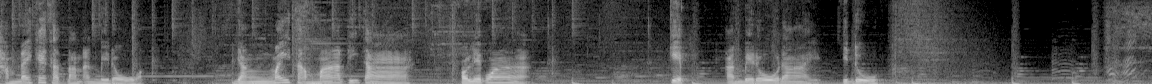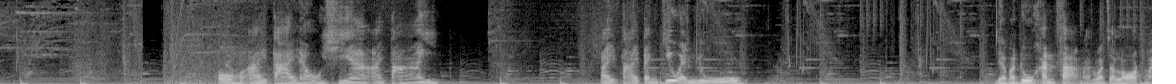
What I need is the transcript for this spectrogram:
ทำได้แค่สตันอันเบโดอะ ยังไม่สามารถที่จะเขาเรียกว่า เก็บอันเบโดได้ คิดดู โอ้ไอตายแล้วเชี่ยไอตาย ไอตาย thank you and you เดี๋ยวมาดูขั้นสามกันว่าจะรอดไหม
